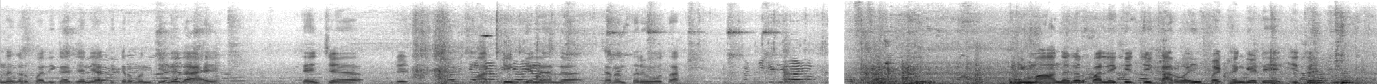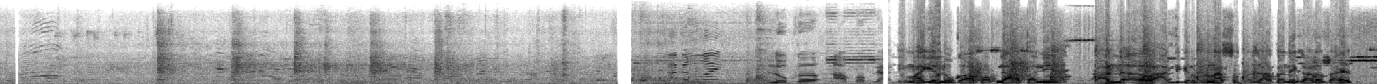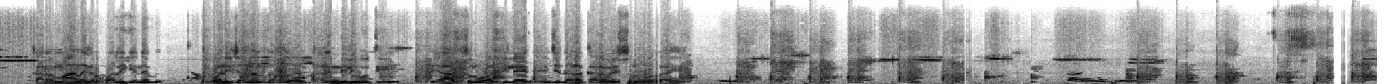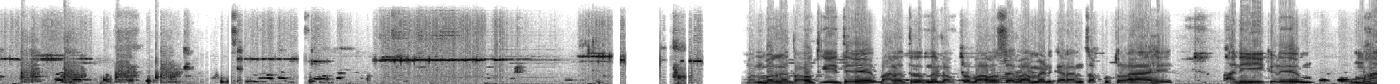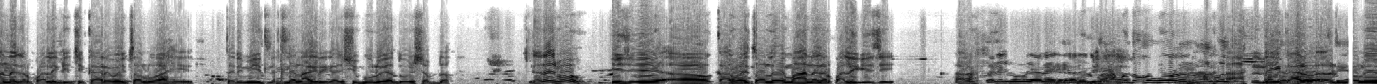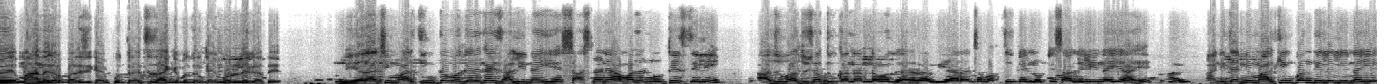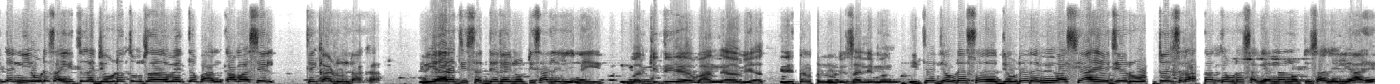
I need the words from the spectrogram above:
महानगरपालिका ज्यांनी अतिक्रमण केलेलं आहे त्यांच्या डेट मार्किंग केलेलं त्यानंतर हे होत आहे. ही महानगरपालिकेची कारवाई पैठणगेट ये- इथे लोक आपापल्या मागे लोक आपापल्या हाताने काढ अतिक्रमण स्वतःच्या हाताने काढत आहेत. कारण महानगरपालिकेने दिवाळीच्या नंतर जो कारण दिली होती ते आज सुरुवात केली आहे. त्यांची धडक कारवाई सुरू होत आहे. आपण बघत आहोत की इथे भारतरत्न डॉक्टर बाबासाहेब आंबेडकरांचा पुतळा आहे. आणि इकडे महानगरपालिकेची कार्यवाही चालू आहे. तरी मी इथल्या इथल्या नागरिकांशी बोलूया दोन शब्द. गणेश भाऊ ही जी कारवाई चालू आहे महानगरपालिकेची या बोल. महानगरपालिकेची काही पुतळ्याच्या जागेबद्दल काही बोलले का ते? विहाराची मार्किंग तर वगैरे काही झाली नाहीये. शासनाने आम्हाला नोटीस दिली. आजूबाजूच्या दुकानांना व घरा विहाराच्या बाबतीत काही नोटीस आलेली नाही आहे. आणि त्यांनी मार्किंग पण दिलेली नाहीये. त्यांनी एवढं सांगितलं का जेवढं तुमचं अवैध बांधकाम असेल ते काढून टाका. विहाराची सध्या काही नोटीस आलेली नाहीये. बर किती बांध अं, वि- किती जणांना नोटीस आली मग? इथे जेवढ्या स- जेवढे रहिवासी आहे जे रोड टच राहतात तेवढं सगळ्यांना नोटीस आलेली आहे.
